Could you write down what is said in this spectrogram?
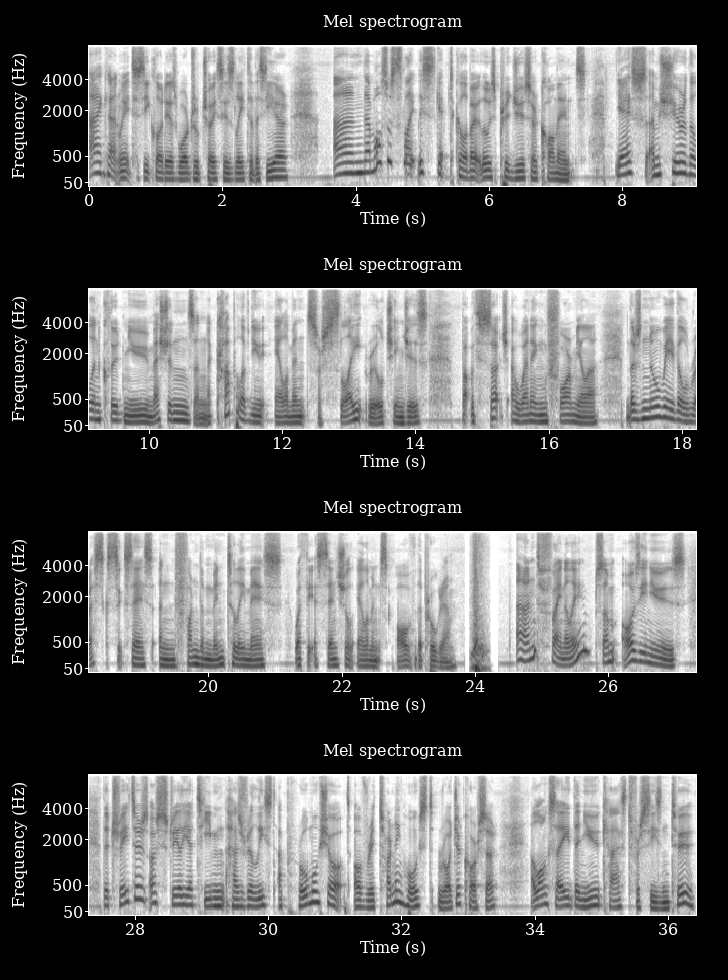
I can't wait to see Claudia's wardrobe choices later this year. And I'm also slightly skeptical about those producer comments. Yes, I'm sure they'll include new missions and a couple of new elements or slight rule changes, but with such a winning formula, there's no way they'll risk success and fundamentally mess with the essential elements of the programme. And finally, some Aussie news. The Traitors Australia team has released a promo shot of returning host Roger Corser alongside the new cast for season 2.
